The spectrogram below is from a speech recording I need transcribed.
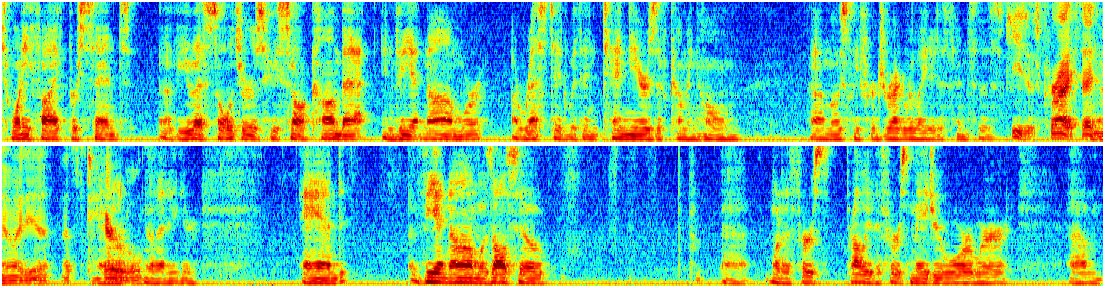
25% of U.S. soldiers who saw combat in Vietnam were arrested within 10 years of coming home, uh, mostly for drug related offenses. Jesus Christ, I had no idea. That's Yeah, I terrible. didn't know that either. And Vietnam was also uh, one of the first, probably the first major war where um,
